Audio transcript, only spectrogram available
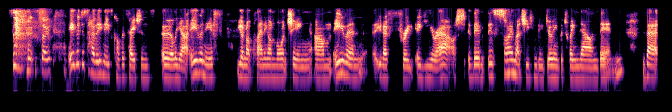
so, so even just having these conversations earlier, even if you're not planning on launching um, even you know for a year out there, there's so much you can be doing between now and then that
